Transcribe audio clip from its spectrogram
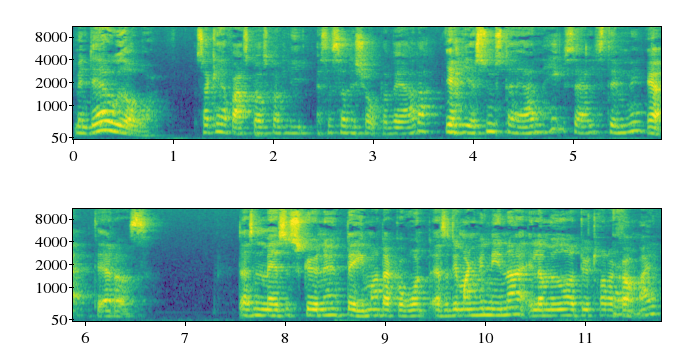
Men derudover, så kan jeg faktisk også godt lide, altså så er det sjovt at være der. Ja. Fordi jeg synes, der er en helt særlig stemning. Ja, det er der også. Der er sådan en masse skønne damer, der går rundt. Altså det er mange veninder eller mødre og døtre, der ja. kommer, ikke?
